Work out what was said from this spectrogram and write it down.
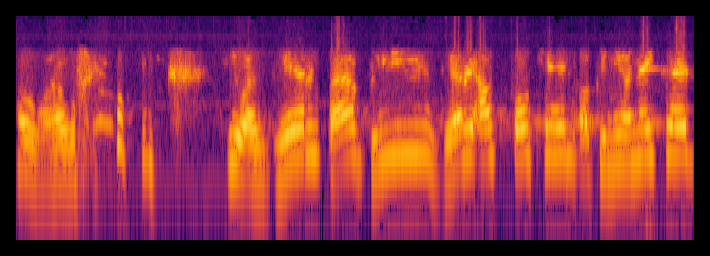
Oh wow. He was very bubbly, very outspoken, opinionated,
